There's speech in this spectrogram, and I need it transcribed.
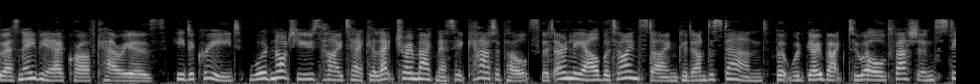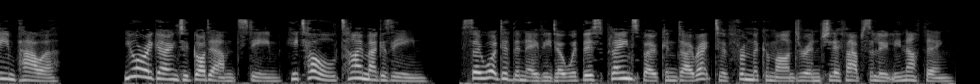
U.S. Navy aircraft carriers, he decreed, would not use high-tech electromagnetic catapults that only Albert Einstein could understand, but would go back to old-fashioned steam power. You're going to goddamned steam, he told Time magazine. So what did the Navy do with this plain-spoken directive from the Commander-in-Chief? Absolutely nothing.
